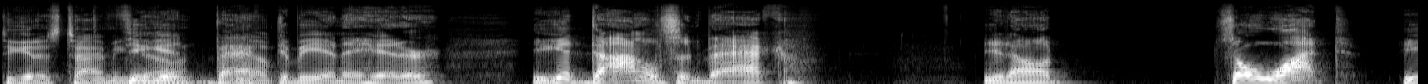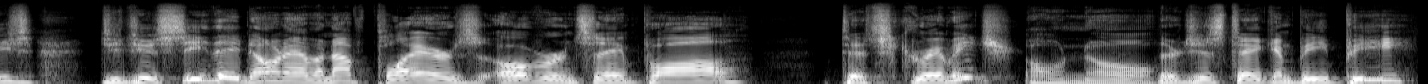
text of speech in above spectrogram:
To get his timing to down. get back Yep. to being a hitter. You get Donaldson back. You know, so what? He's. Did you see they don't have enough players over in St. Paul to scrimmage? Oh no, They're just taking BP.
